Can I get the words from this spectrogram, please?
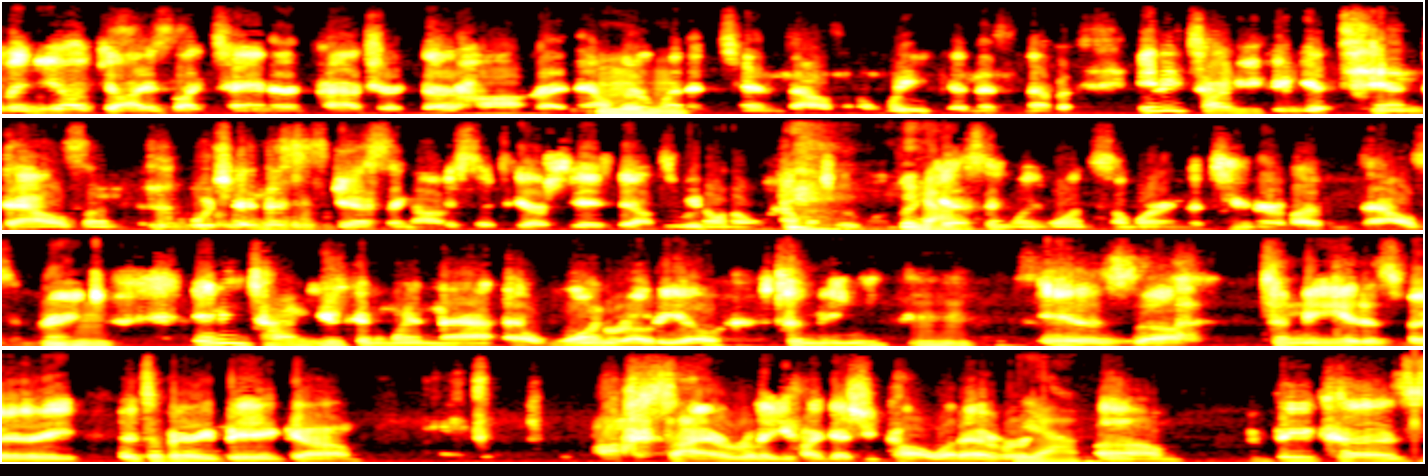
I mean, you have guys like Tanner and Patrick. They're hot right now. They're Mhm. winning ten thousand a week and this and that. But anytime you can get ten thousand, which and this is guessing, obviously PRCA is down, so we don't know how much we won. But Yeah. guessing we won somewhere in the ten or eleven thousand range Mhm. anytime you can win that at one rodeo, to me, Mhm. is uh, to me it is very. It's a very big um, sigh of relief, I guess you'd call it whatever. Yeah. Um, because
